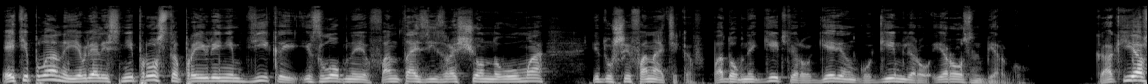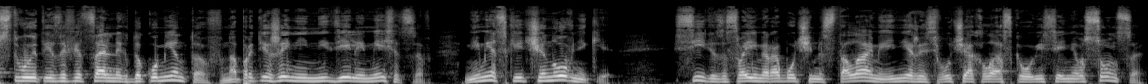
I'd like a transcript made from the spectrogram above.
Эти планы являлись не просто проявлением дикой и злобной фантазии извращенного ума и души фанатиков, подобных Гитлеру, Герингу, Гиммлеру и Розенбергу. Как явствует из официальных документов, на протяжении недели месяцев немецкие чиновники, сидя за своими рабочими столами и нежесть в лучах ласкового весеннего солнца,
